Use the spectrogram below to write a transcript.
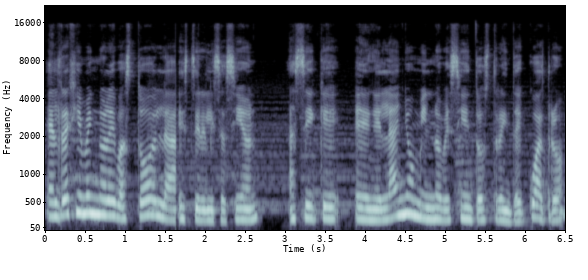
El régimen no le bastó la esterilización Así que en el año 1934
